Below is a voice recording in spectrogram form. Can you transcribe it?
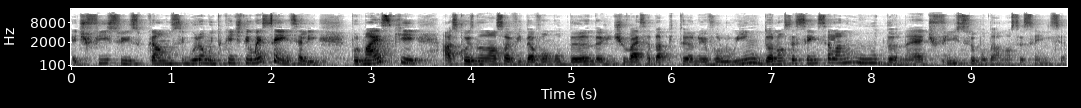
É difícil isso porque ela não segura muito, porque a gente tem uma essência ali. Por mais que as coisas na nossa vida vão mudando, a gente vai se adaptando e evoluindo, a nossa essência ela não muda, né? É difícil mudar a nossa essência.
